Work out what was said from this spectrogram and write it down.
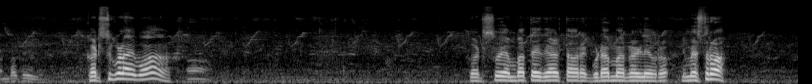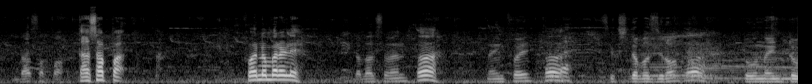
ಎಂಬತ್ತೈದು ಕಟ್ಸುಗಳ ಇವು? ಹಾಂ ಕಟ್ಸು ಎಂಬತ್ತೈದು ಹೇಳ್ತಾವ್ರೆ ಗುಡೇಮಾರಹಳ್ಳಿ ಅವರು. ನಿಮ್ಮ ಹೆಸರು? ದಾಸಪ್ಪ. ದಾಸಪ್ಪ. ಫೋನ್ ನಂಬರ್ ಹೇಳಿ. ಡಬಲ್ ಸೆವೆನ್ ಹಾಂ. ನೈನ್ ಫೈವ್ ಹಾಂ. Six double zero two nine two.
